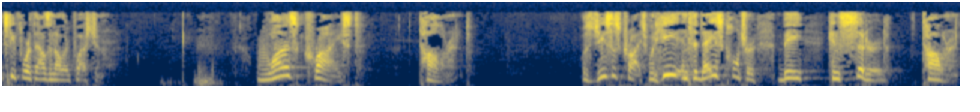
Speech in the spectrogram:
$64,000 question. Was Christ tolerant? Was Jesus Christ, would he in today's culture be considered tolerant?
